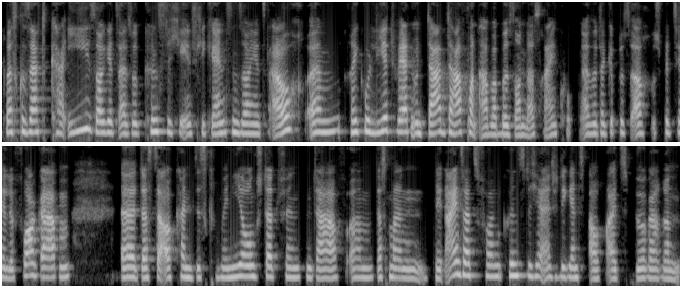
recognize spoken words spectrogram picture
Du hast gesagt, KI soll jetzt also künstliche Intelligenzen sollen jetzt auch ähm, reguliert werden und da darf man aber besonders reingucken. Also da gibt es auch spezielle Vorgaben, äh, dass da auch keine Diskriminierung stattfinden darf, ähm, dass man den Einsatz von künstlicher Intelligenz auch als Bürgerin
